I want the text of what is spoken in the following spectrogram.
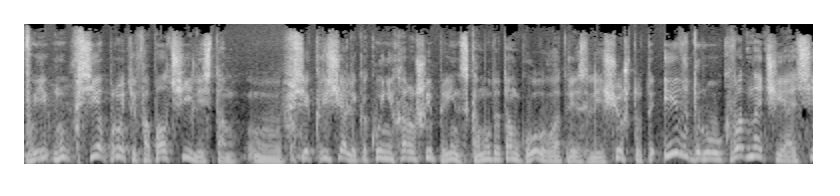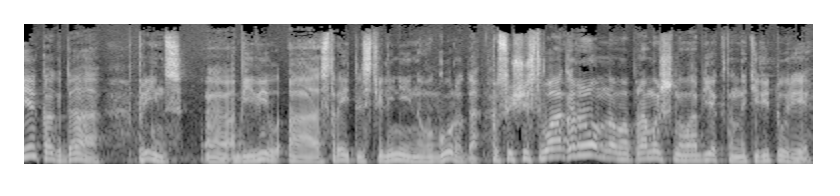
вы, ну, все против ополчились там, э, все кричали, какой нехороший принц, кому-то там голову отрезали, еще что-то. И вдруг в одночасье, когда принц объявил о строительстве линейного города, по существу огромного промышленного объекта на территории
